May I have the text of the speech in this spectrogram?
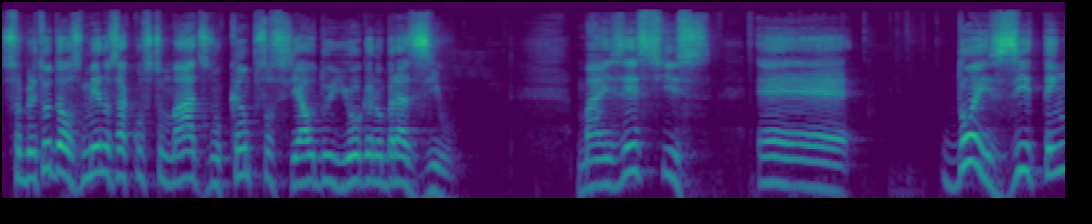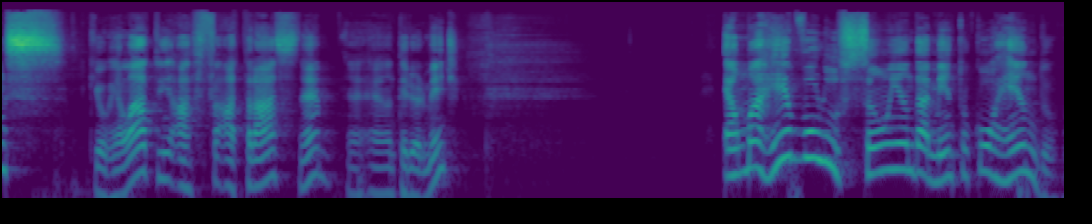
sobretudo aos menos acostumados no campo social do yoga no Brasil. Mas esses é, dois itens que eu relato atrás, né, é, anteriormente, é uma revolução em andamento ocorrendo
